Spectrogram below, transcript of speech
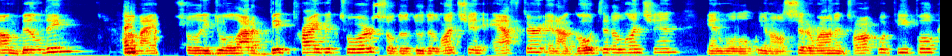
um, building. Um, I actually do a lot of big private tours. So they'll do the luncheon after, and I'll go to the luncheon and we'll you know I'll sit around and talk with people.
